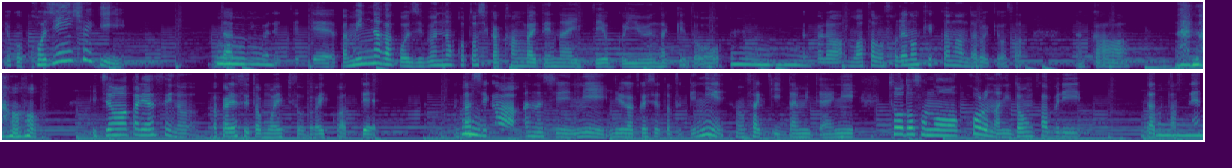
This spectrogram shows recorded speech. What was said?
うよく個人主義だって言われてて、やっぱみんながこう自分のことしか考えてないってよく言うんだけど。うんだからまあ多分それの結果なんだろうけどさなんかあの 一番わかりやすいのわかりやすいと思うエピソードが1個あって。私がアナシーに留学してた時に、そのさっき言ったみたいにちょうどそのコロナにどんかぶりだったのね。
